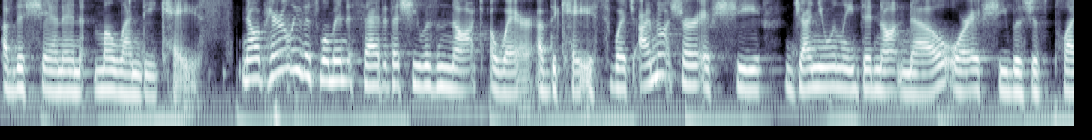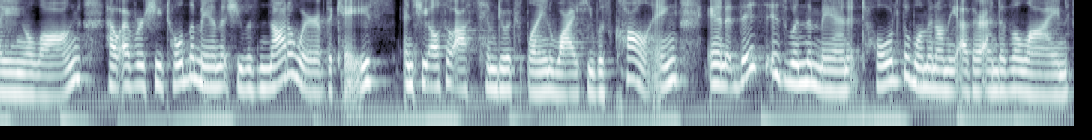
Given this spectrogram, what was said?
of the Shannon Melendi case. Now, apparently, this woman said that she was not aware of the case, which I'm not sure if she genuinely did not know or if she was just playing along. However, she told the man that she was not aware of the case, and she also asked him to explain why he was calling. And this is when the man told the woman on the other end of the line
